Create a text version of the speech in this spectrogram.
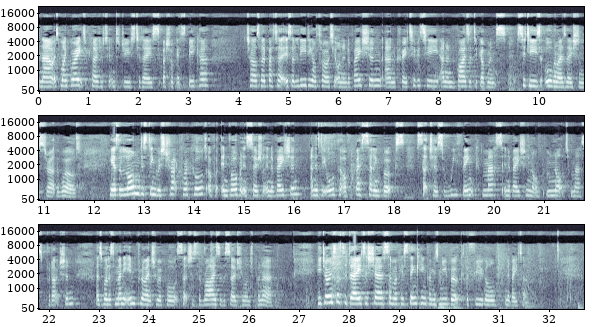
Now, it's my great pleasure to introduce today's special guest speaker. Charles Ledbetter is a leading authority on innovation and creativity and an advisor to governments, cities, organisations throughout the world. He has a long distinguished track record of involvement in social innovation and is the author of best-selling books such as We Think, Mass Innovation, Not, Not Mass Production, as well as many influential reports such as The Rise of the Social Entrepreneur. He joins us today to share some of his thinking from his new book, The Frugal Innovator.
